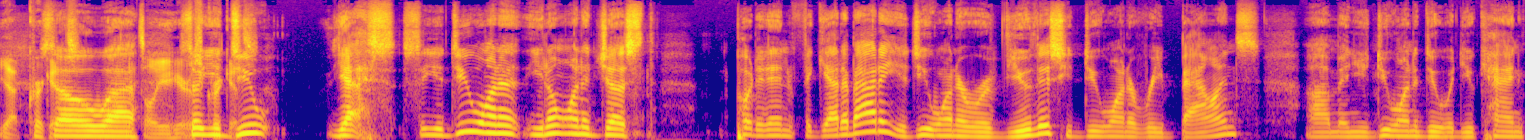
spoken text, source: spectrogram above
Yeah, crickets. So uh, that's all you hear. So you do, yes. So you do want to. You don't want to just put it in and forget about it. You do want to review this. You do want to rebalance, um, and you do want to do what you can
